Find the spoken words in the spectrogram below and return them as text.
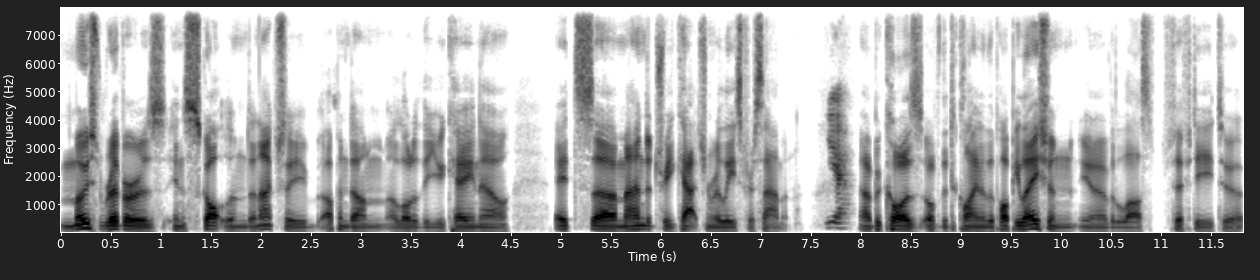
most rivers in Scotland and actually up and down a lot of the UK now, it's uh, mandatory catch and release for salmon. Yeah. Uh, because of the decline of the population, you know, over the last 50 to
